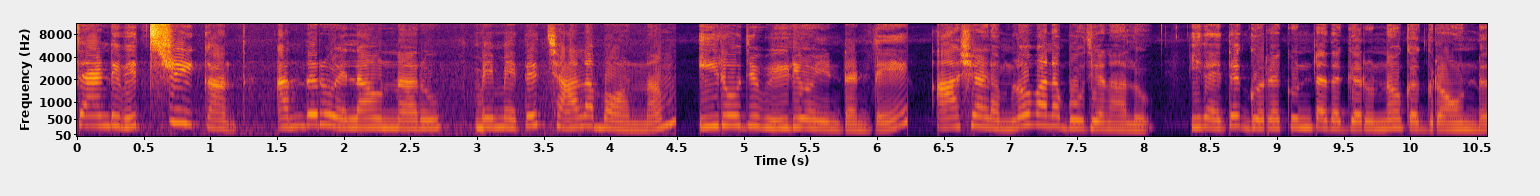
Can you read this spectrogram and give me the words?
Sandy with Srikanth అందరూ ఎలా ఉన్నారు? మేమైతే చాలా బాగున్నాం. ఈ రోజు వీడియో ఏంటంటే ఆషాఢంలో వన భోజనాలు ఇదైతే గొర్రెకుంట దగ్గర ఉన్న ఒక గ్రౌండ్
